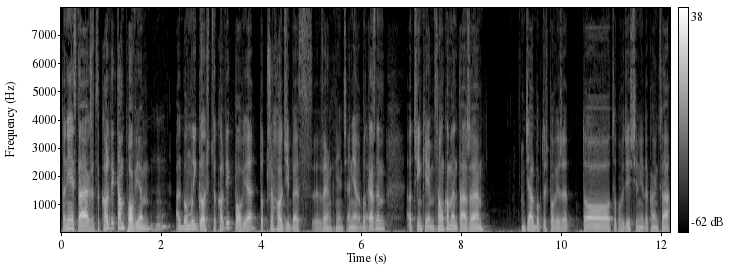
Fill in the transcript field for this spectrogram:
to nie jest tak, że cokolwiek tam powiem, Mhm. albo mój gość cokolwiek powie, to przechodzi bez e, zająknięcia. Nie, no bo Tak. każdym odcinkiem są komentarze, gdzie albo ktoś powie, że to, co powiedzieliście, nie do końca,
